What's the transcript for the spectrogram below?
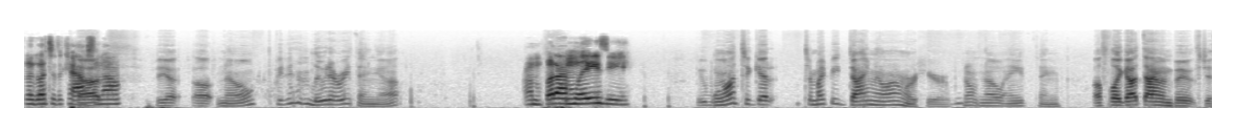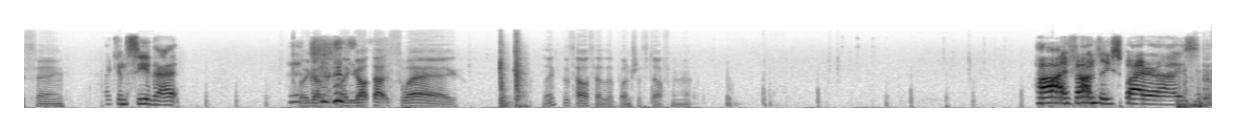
gonna go to the castle now. That's- Yeah. Uh, no, we didn't loot everything yet. Um, but I'm lazy. We want to get There might be diamond armor here. We don't know anything. Also, I got diamond boots. Just saying. I can see that. So I got I got that swag. I think this house has a bunch of stuff in it. Ha! I found three spider eyes. Uh,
